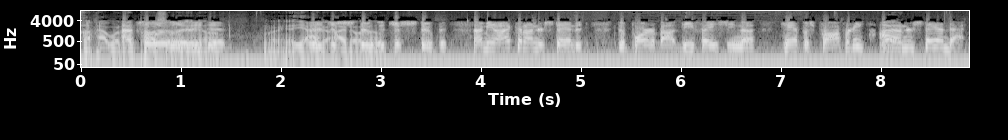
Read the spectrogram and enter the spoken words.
Uh, how would Absolutely I possibly they know? did. Right. Yeah, I, it's, just I don't stu- know. it's just stupid. I mean, I can understand it, the part about defacing the campus property. I understand that,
